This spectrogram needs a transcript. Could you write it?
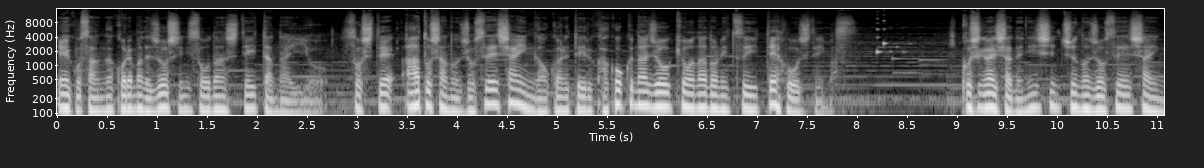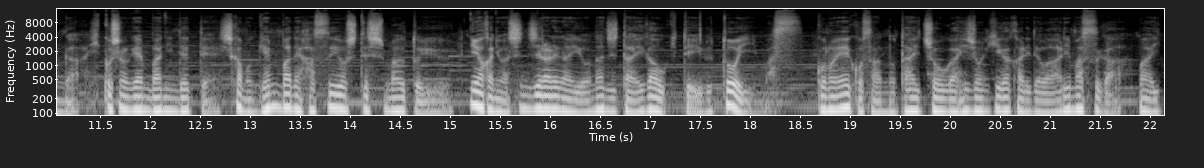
A 子さんがこれまで上司に相談していた内容、そしてアート社の女性社員が置かれている過酷な状況などについて報じています。引っ越し会社で妊娠中の女性社員が引っ越しの現場に出て、しかも現場で破水をしてしまうという、にわかには信じられないような事態が起きていると言います。この A 子さんの体調が非常に気がかりではありますが、まあ、一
